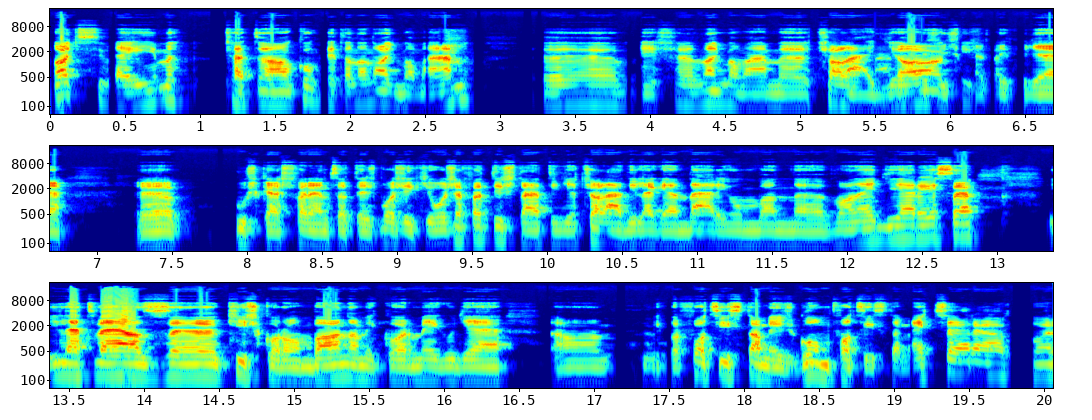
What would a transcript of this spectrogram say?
nagyszüleim, tehát a, konkrétan a nagymamám, és nagymamám családja, ismerték ugye Puskás Ferencet és Bozsik Józsefet is, tehát így a családi legendáriumban van egy ilyen része, illetve az kiskoromban, amikor még ugye amikor fociztam és gombfociztam egyszerre, akkor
